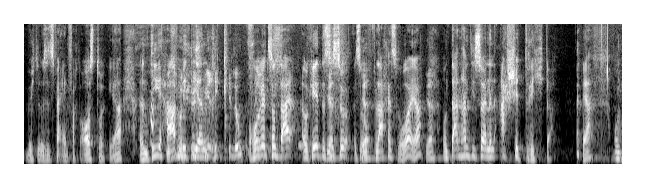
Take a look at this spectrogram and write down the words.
ich möchte das jetzt vereinfacht ausdrücken, ja. Also die haben war mit ihren horizontal, okay, das ist so, so Ja. ein flaches Rohr, ja? Ja. Und dann haben die so einen Aschetrichter, ja. Und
